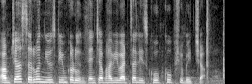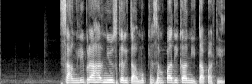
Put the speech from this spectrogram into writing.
आमच्या सर्व न्यूज टीमकडून त्यांच्या भावी वाटचालीस खूप खूप शुभेच्छा. सांगली प्रहार न्यूजकरिता मुख्य संपादिका नीता पाटील.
